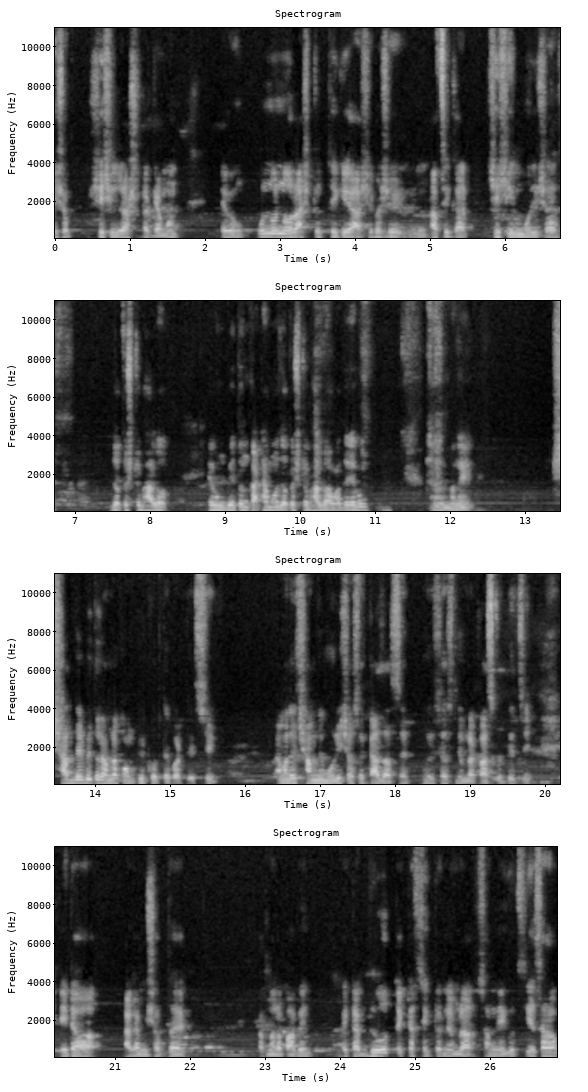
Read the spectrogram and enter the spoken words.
এসব শিশিল রাষ্ট্রটা কেমন। এবং অন্য অন্য রাষ্ট্র থেকে আশেপাশে আফ্রিকার শিশিল মরিশাস যথেষ্ট ভালো এবং বেতন কাঠামো যথেষ্ট ভালো আমাদের এবং মানে সাধ্যের ভিতরে আমরা কমপ্লিট করতে পারতেছি। আমাদের সামনে মরিশাসের কাজ আছে, মরিশাস নিয়ে আমরা কাজ করতেছি। এটা আগামী সপ্তাহে আপনারা পাবেন। একটা বৃহৎ একটা সেক্টর নিয়ে আমরা সামনে এগোচ্ছি। এছাড়াও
